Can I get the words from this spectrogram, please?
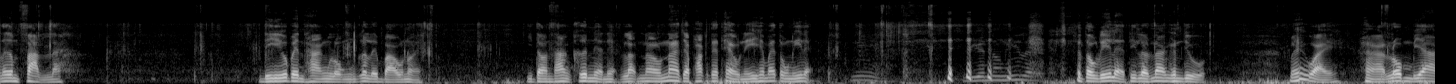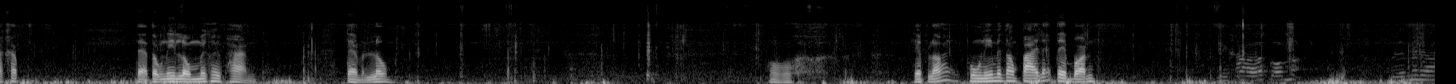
เริ่มสั่นแล้ว ดีก็เป็นทางลงก็เลยเบาหน่อย อีตอนทางขึ้นเนี่ยเนี่ยเราเราน่าจะพักแถวๆนี้ใช่ไหมตรงนี้แหละนี่ยืนตรงนี้เลย ตรงนี้แหละที่เรานั่งกันอยู่ ไม่ไหว หาล่มยากครับ แต่ตรงนี้ลมไม่ค่อยผ่าน แต่มันล่ม โอ้เรียบร้อยพรุ่งนี้ไม่ต้องไปแล้วเตะบอล มีเข้าแล้วกลมอะเดินไม่ได้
